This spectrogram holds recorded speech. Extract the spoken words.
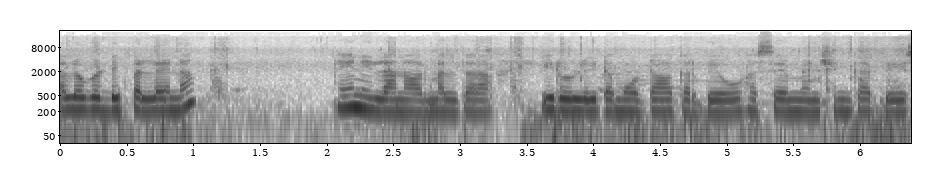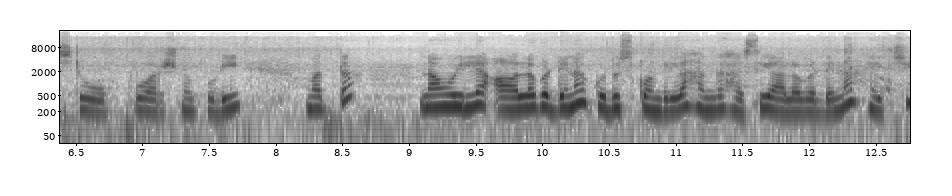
ಆಲೂಗಡ್ಡೆ ಪಲ್ಯನ ಏನಿಲ್ಲ, ನಾರ್ಮಲ್ ಥರ ಈರುಳ್ಳಿ, ಟೊಮೊಟ, ಕರಿಬೇವು ಹಸಿಮೆಣ್ಸಿನ್ಕಾಯಿ ಪೇಸ್ಟು, ಉಪ್ಪು ಅರಿಶಿನ ಪುಡಿ. ಮತ್ತು ನಾವು ಇಲ್ಲೇ ಆಲೂಗಡ್ಡೆನ ಕುದಿಸ್ಕೊಂಡಿಲ್ಲ, ಹಂಗೆ ಹಸಿ ಆಲೂಗಡ್ಡೆನ ಹೆಚ್ಚಿ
